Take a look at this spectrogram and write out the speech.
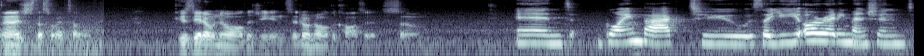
and I just that's what I tell them because they don't know all the genes, they don't know all the causes. So And going back to, so you already mentioned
